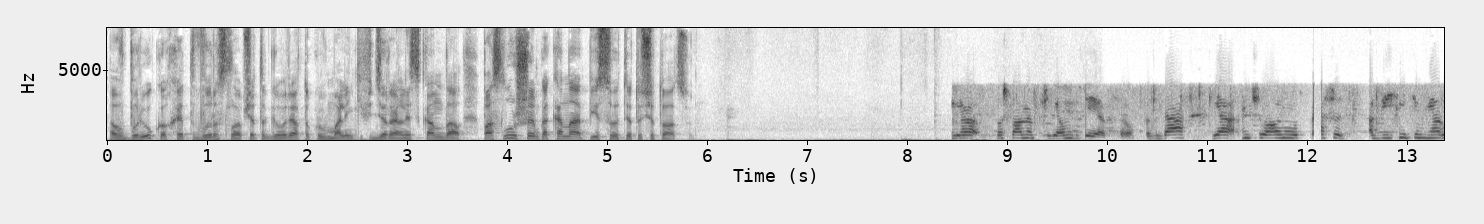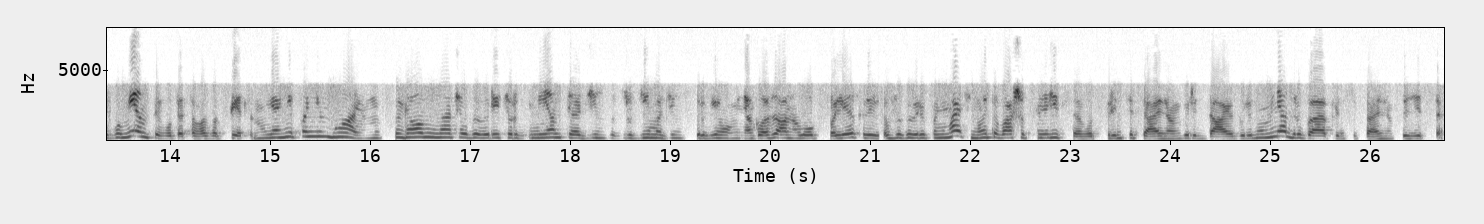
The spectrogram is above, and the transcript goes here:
в брюках. Это выросло, вообще-то говоря, в такой маленький федеральный скандал. Послушаем, как она описывает эту ситуацию я пошла на прием к директору. Когда я начала у него спрашивать, объясните мне аргументы вот этого запрета, ну я не понимаю. Ну, когда он начал говорить аргументы один за другим, один за другим, у меня глаза на лоб полезли. Вы, говорю, понимаете, ну это ваша позиция вот принципиальная. Он говорит, да. Я говорю, ну у меня другая принципиальная позиция.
